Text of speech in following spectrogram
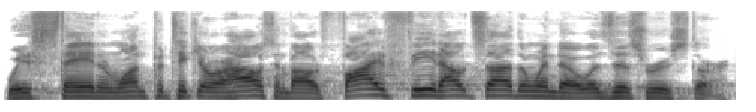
we stayed in one particular house and about five feet outside the window was this rooster.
